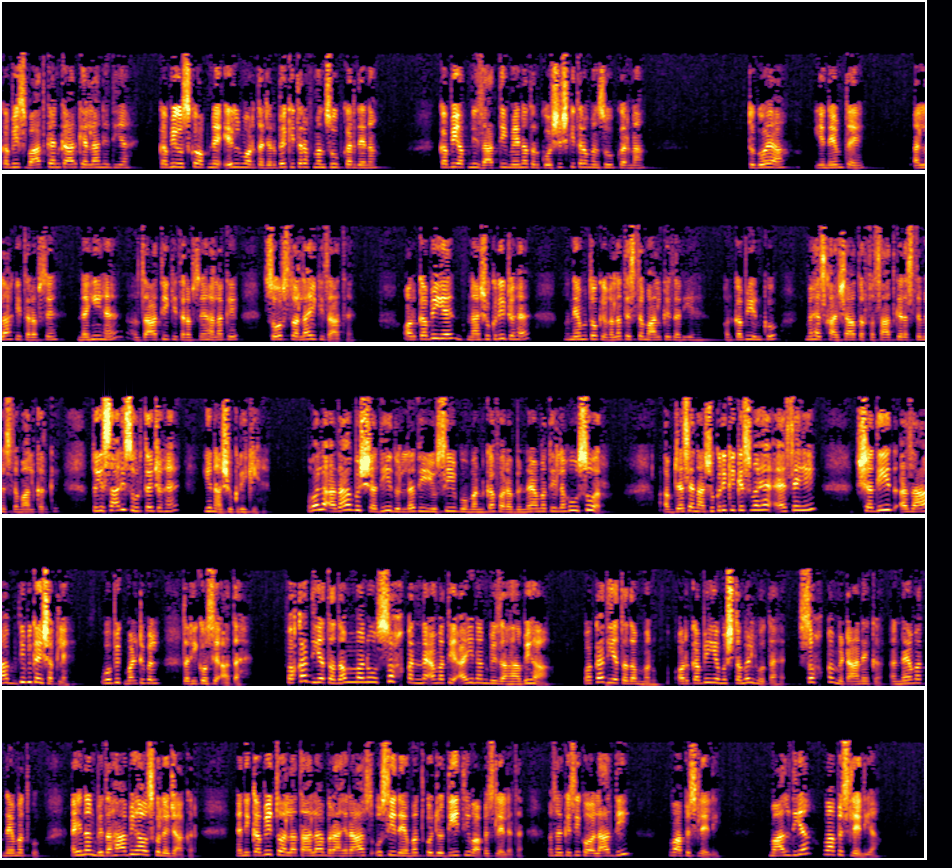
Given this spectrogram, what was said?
کبھی اس بات کا انکار کہ اللہ نے دیا ہے۔ کبھی اس کو اپنے علم اور تجربے کی طرف منسوب کر دینا۔ کبھی اپنی ذاتی محنت اور کوشش کی طرف منسوب کرنا۔ تو گویا یہ نعمتیں اللہ کی طرف سے نہیں ہے ذاتی کی طرف سے۔ حالانکہ سورس تو اللہ ہی کی ذات ہے۔ اور کبھی یہ ناشکری جو ہے نعمتوں کے غلط استعمال کے ذریعے ہے۔ اور کبھی ان کو محض خواہشات اور فساد کے رستے میں استعمال کر کے۔ تو یہ ساری صورتیں جو ہیں، یہ ناشکری کی ہیں۔ ول اداب شدید الدی یوسیب من کف اب نعمتی لہو سور۔ اب جیسے ناشکری کی قسمیں ہیں ایسے ہی شدید عذاب کی بھی کئی شکلیں ہیں۔ وہ بھی ملٹیپل طریقوں سے آتا ہے۔ فقد یہ تدم منو سخ نعمتی عین بزہ بہا وقد یہ تدم اور کبھی یہ مشتمل ہوتا ہے سخ مٹانے کا، نعمت نعمت کو این بدہا بھی اس کو لے جا کر۔ یعنی کبھی تو اللہ تعالیٰ براہ راست اسی نعمت کو جو دی تھی واپس لے لیتا ہے۔ مثلا کسی کو اولاد دی، واپس لے لی۔ مال دیا، واپس لے لیا۔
